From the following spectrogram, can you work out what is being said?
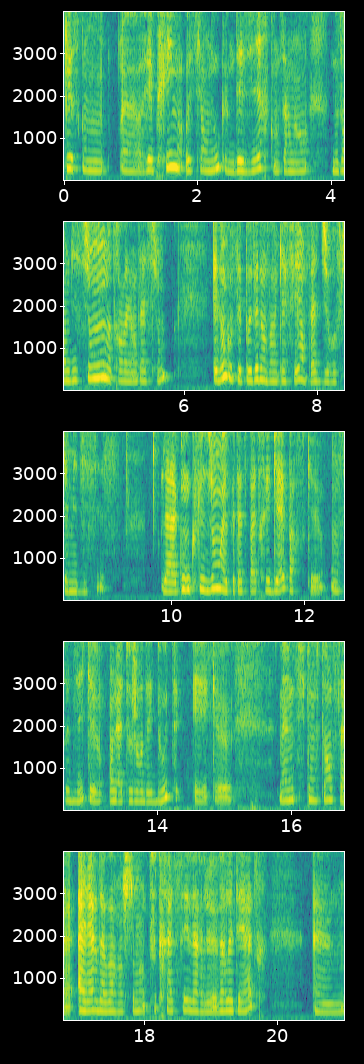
Qu'est-ce qu'on euh, réprime aussi en nous comme désir concernant nos ambitions, notre orientation? Et donc on s'est posé dans un café en face du reflet Médicis. La conclusion est peut-être pas très gaie parce qu'on se dit qu'on a toujours des doutes et que même si Constance a l'air d'avoir un chemin tout tracé vers le, vers le théâtre, euh,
